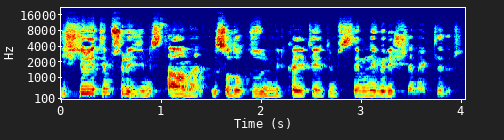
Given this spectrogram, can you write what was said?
Dişli üretim sürecimiz tamamen ISO 9001 kalite yönetim sistemine göre işlemektedir.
